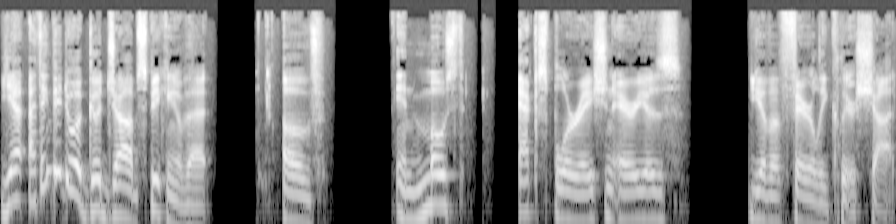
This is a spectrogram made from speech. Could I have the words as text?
Yeah. I think they do a good job. Speaking of that, of in most exploration areas, you have a fairly clear shot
